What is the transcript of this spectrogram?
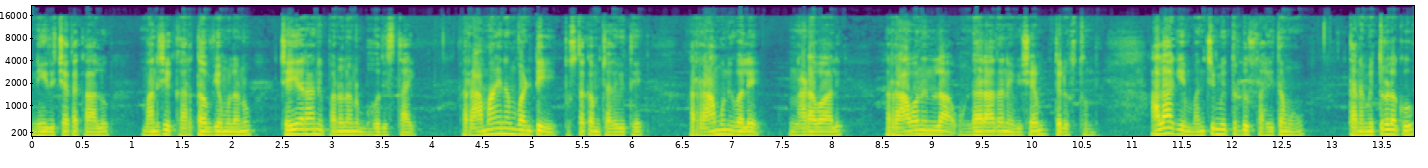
నీతి చతకాలు మనిషి కర్తవ్యములను చేయరాని పనులను బోధిస్తాయి. రామాయణం వంటి పుస్తకం చదివితే రాముని వలె నడవాలి రావణునిలా ఉండరాదనే విషయం తెలుస్తుంది. అలాగే మంచి మిత్రుడు సహితము తన మిత్రులకు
